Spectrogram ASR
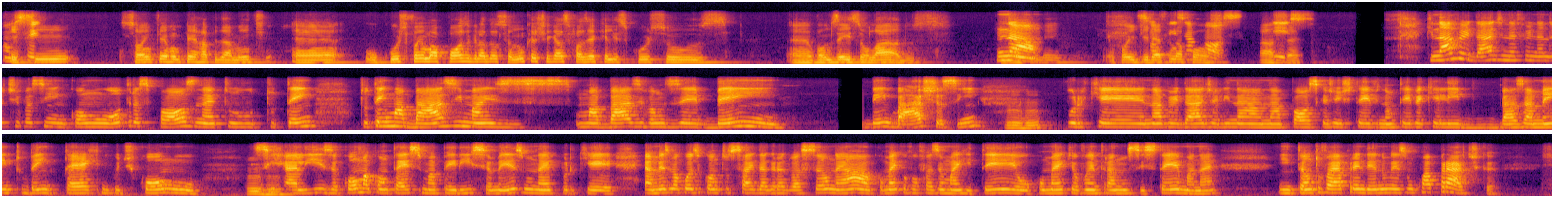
Uhum. Esse, só interromper rapidamente, é, o curso foi uma pós-graduação, nunca chegasse a fazer aqueles cursos, é, vamos dizer, isolados, não. Foi direto na pós. pós. Ah, Isso. Certo. Que na verdade, né, Fernando, tipo assim, como outras pós, né, tu, tu tem tu tem uma base, mas uma base, vamos dizer, bem bem baixa, assim, uhum. porque, na verdade, ali na, na pós que a gente teve, não teve aquele basamento bem técnico de como uhum. se realiza, como acontece uma perícia mesmo, né? Porque é a mesma coisa quando tu sai da graduação, né? Ah, como é que eu vou fazer uma RT ou como é que eu vou entrar num sistema, né? Então tu vai aprendendo mesmo com a prática.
